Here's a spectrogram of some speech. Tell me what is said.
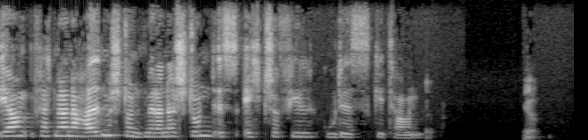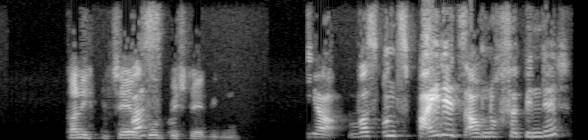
ja, vielleicht mit einer halben Stunde, mit einer Stunde ist echt schon viel Gutes getan. Ja. Kann ich sehr was, gut bestätigen. Ja, was uns beide jetzt auch noch verbindet,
